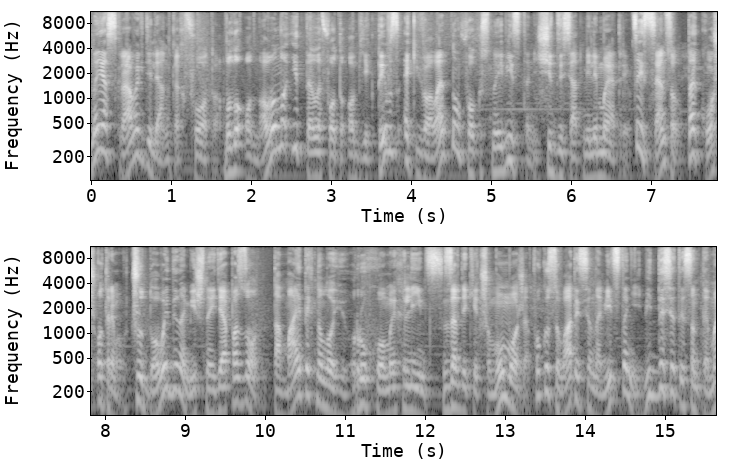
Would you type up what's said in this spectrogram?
на яскравих ділянках фото. Було оновлено і телефотооб'єктив з еквівалентом фокусної відстані 60 мм. Цей сенсор також отримав чудовий динамічний діапазон та має технологію рухомих лінз, завдяки чому може фокусуватися на відстані від 10 см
